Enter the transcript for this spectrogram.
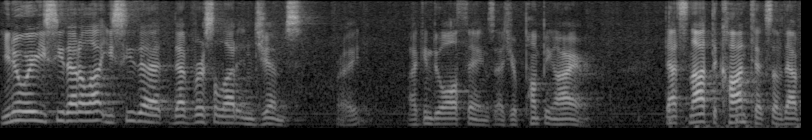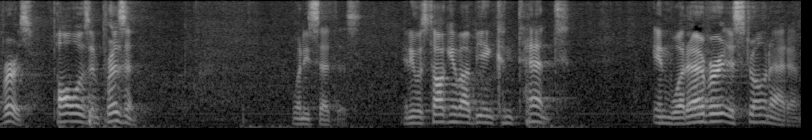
You know where you see that a lot? You see that, that verse a lot in gyms, right? I can do all things as you're pumping iron. That's not the context of that verse. Paul was in prison when he said this. And he was talking about being content in whatever is thrown at him.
